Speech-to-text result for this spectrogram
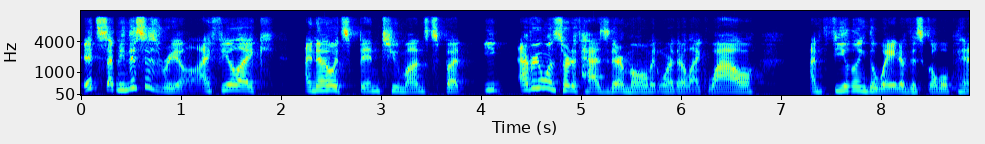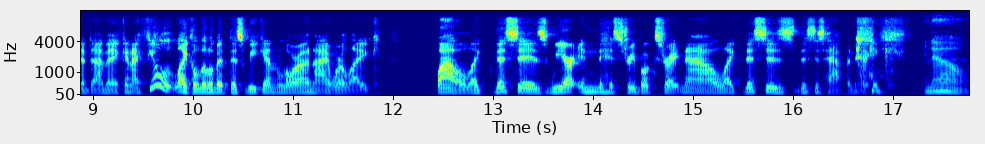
it's I mean this is real. I feel like I know it's been 2 months, but everyone sort of has their moment where they're like, "Wow, I'm feeling the weight of this global pandemic." And I feel like a little bit this weekend Laura and I were like, "Wow, like this is we are in the history books right now. Like this is this is happening." I know.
